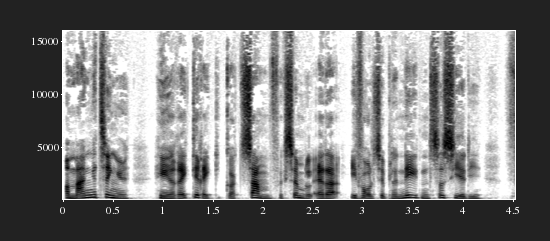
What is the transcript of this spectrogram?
Og mange ting hænger rigtig, rigtig godt sammen. For eksempel er der i forhold til planeten, så siger de 80%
